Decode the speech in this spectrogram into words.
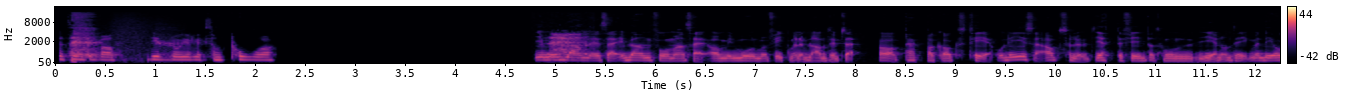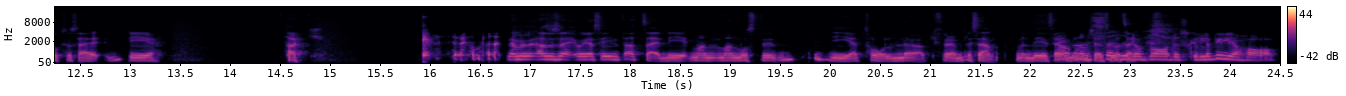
Jag tänker bara att det beror ju liksom på... Jo, men ibland är det så här, ibland får man så här, ja min mormor fick man ibland typ så här, ja pepparkakste. Och det är så här, absolut jättefint att hon ger någonting. Men det är också så här, det... Tack. Nej, men alltså, så här, och jag säger inte att så här, det, man, man måste ge 12 lök för en present. Men det är så här, Ja, ibland känns det säg som att... Så då vad du skulle vilja ha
